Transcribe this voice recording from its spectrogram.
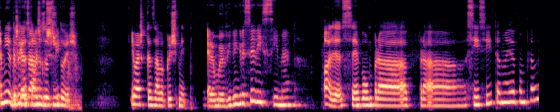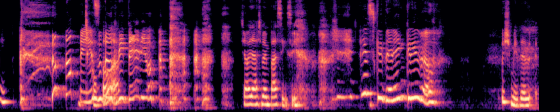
A minha Mas dúvida está nos outros Schmidt? dois. Eu acho que casava com o Schmidt. Era uma vida engraçadíssima. Olha, se é bom para para Cici, também é bom para mim. É esse o teu lá. critério. Já olhaste bem para a Cici. Esse critério é incrível. O Schmidt, é-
